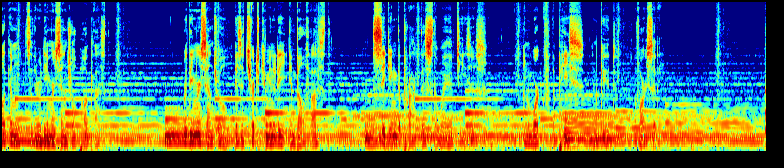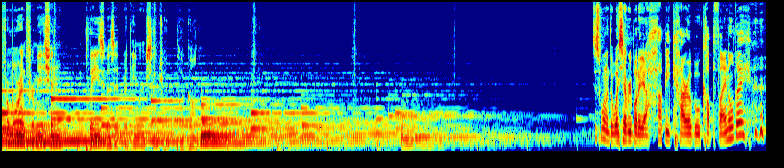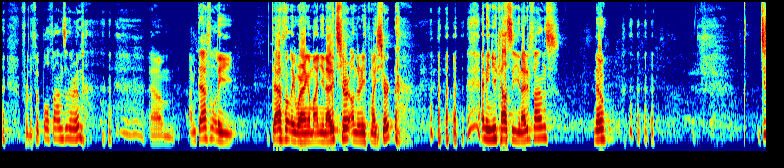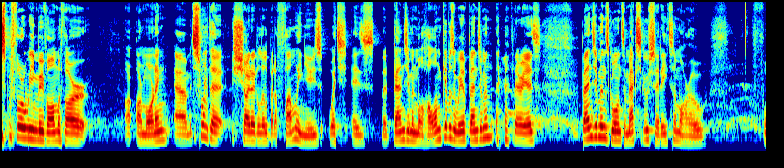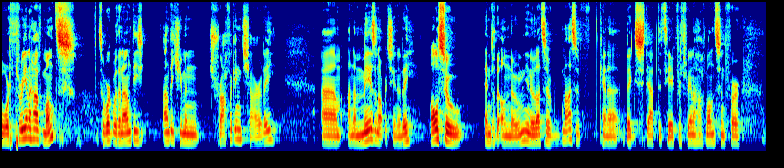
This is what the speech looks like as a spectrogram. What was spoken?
Welcome to the Redeemer Central podcast. Redeemer Central is a church community in Belfast seeking to practice the way of Jesus and work for the peace and good of our city. For more information, please visit redeemercentral.com. wanted to wish everybody a happy Carabao Cup final day for the football fans in the room. um, I'm definitely, definitely wearing a Man United shirt underneath my shirt. Any Newcastle United fans? No? Just before we move on with our our, our morning, um, I just wanted to shout out a little bit of family news, which is that Benjamin Mulholland, give us a wave, Benjamin. there he is. Benjamin's going to Mexico City tomorrow for three and a half months to work with an anti anti human trafficking charity. Um, an amazing opportunity. Also into the unknown. You know, that's a massive kind of big step to take for three and a half months and for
